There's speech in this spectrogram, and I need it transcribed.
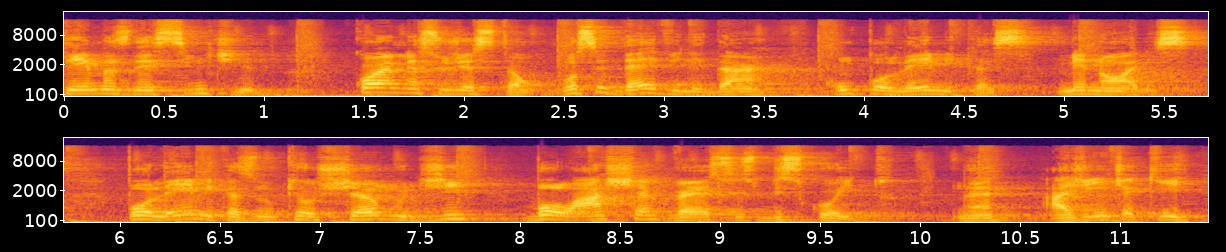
temas nesse sentido. Qual é a minha sugestão? Você deve lidar com polêmicas menores, polêmicas no que eu chamo de bolacha versus biscoito. Né? A gente aqui,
